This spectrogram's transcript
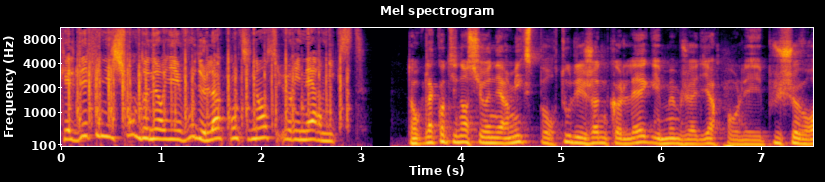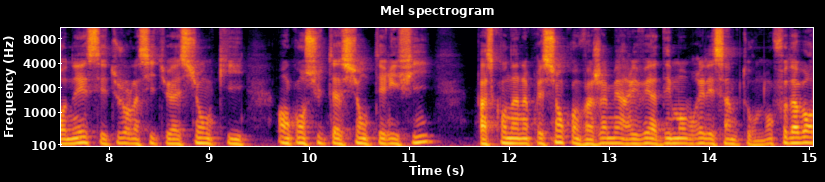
Quelle définition donneriez-vous de l'incontinence urinaire mixte? Donc l'incontinence urinaire mixte pour tous les jeunes collègues et même j'allais dire pour les plus chevronnés, c'est toujours la situation qui en consultation terrifie parce qu'on a l'impression qu'on va jamais arriver à démembrer les symptômes. Donc il faut d'abord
